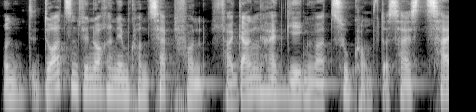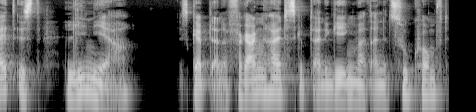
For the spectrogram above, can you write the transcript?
Und dort sind wir noch in dem Konzept von Vergangenheit, Gegenwart, Zukunft. Das heißt, Zeit ist linear. Es gibt eine Vergangenheit, es gibt eine Gegenwart, eine Zukunft.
